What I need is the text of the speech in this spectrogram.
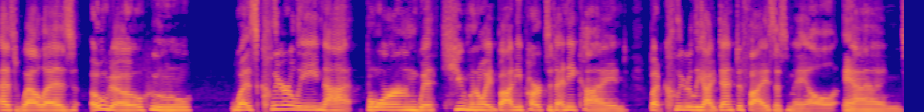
as well as odo who was clearly not born with humanoid body parts of any kind, but clearly identifies as male. And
